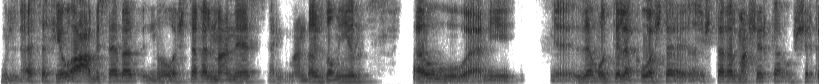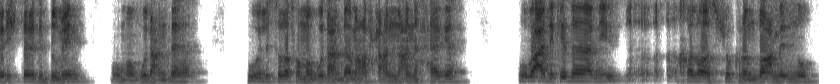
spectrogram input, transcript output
وللأسف يقع بسبب إن هو اشتغل مع ناس يعني ما عندهاش ضمير أو يعني زي ما قلت لك هو اشت- اشتغل مع شركة والشركة دي اشترت ال domain وموجود عندها والإستضافة موجودة عندها ما أعرفش عنها عنها حاجة. وبعد كده يعني خلاص شكرا ضاع منه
